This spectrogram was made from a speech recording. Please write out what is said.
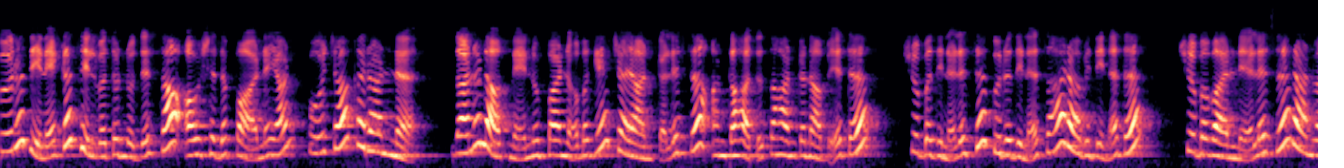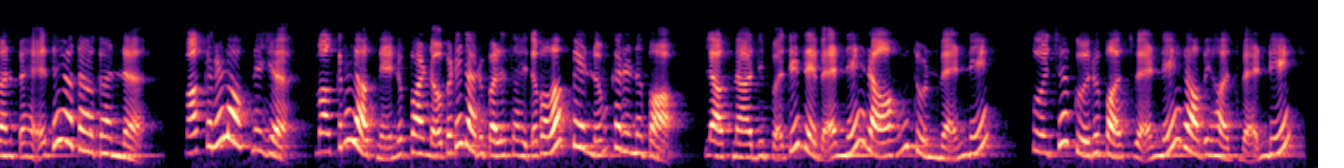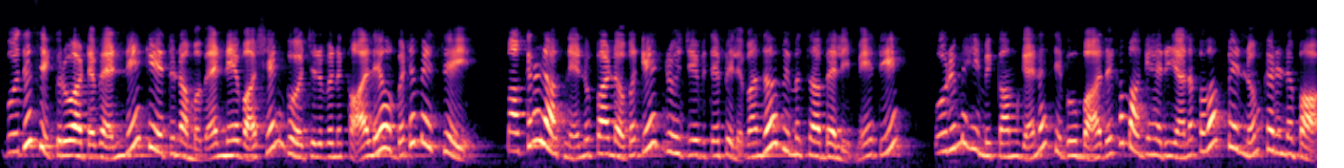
ගුරු දිනක සිල්වතුන් උදෙසා ඖෂධ පානයන් පූජා කරන්න. ධනු ලග්නයෙන් උපන් ඔබගේ ජයාන්ක ලෙස අංක 7 සහ අංක 9ද ශුභ දින ලෙස ගුරු දින සහ රවි දිනද ශුභ වර්ණය ලෙස රන්වන් පැහැද යොදා ගන්න. මකර ලග්නය මකර ලග්නයෙන් උපන් ඔබට දරුඵල සහිත බවක් පෙන්눔 කරනවා. ලග්නාධිපති දෙවැන්නේ රාහු තුන් වැන්නේ කුජ ගුරු පස් වැන්නේ රවි හත් වැන්නේ බුධ සිකුරු අට වැන්නේ කේතු නම වැන්නේ වශයෙන් ගෝචර වන කාලය ඔබට මෙසේයි. මකර ලග්නයෙන් උපන් ඔබගේ ගෘහ ජීවිතය පිළිබඳව විමසා බැලීමේදී උරුම හිමිකම් ගැන තිබූ බාධක මගහැරී යන බවක් පෙන්눔 කරනවා.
